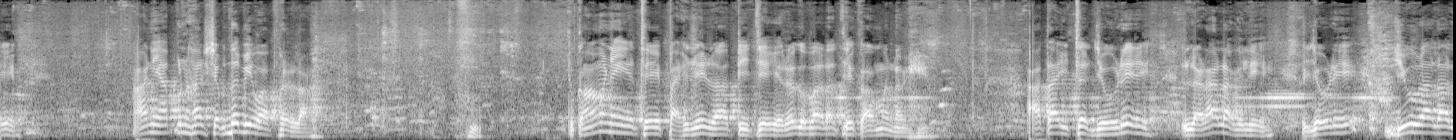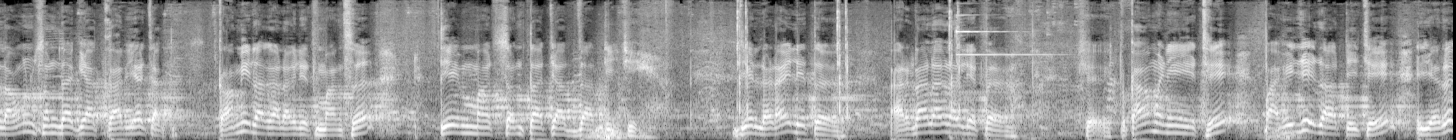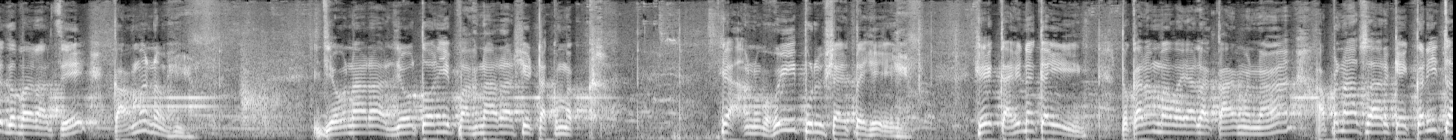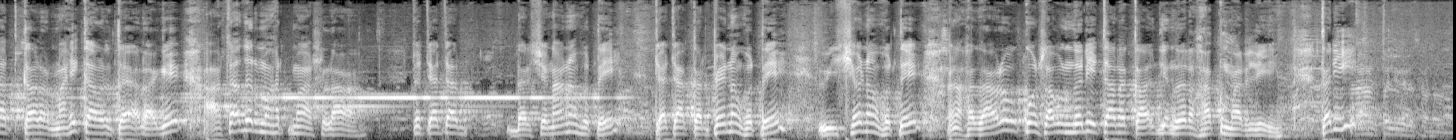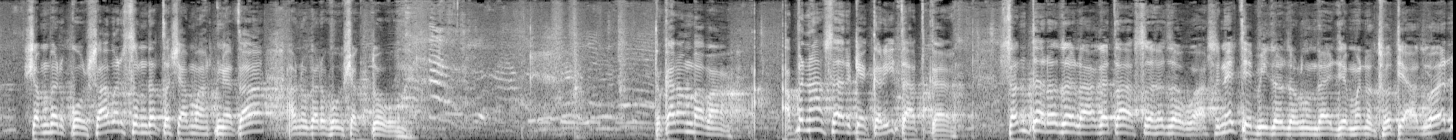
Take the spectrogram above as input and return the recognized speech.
आणि आपण हा शब्द बी वापरला. तुका म्हणे येथे पाहिजे जातीचे हिरगबाळाचे काम नव्हे आता इथं जेवढे लढा लागले जेवढे जीवाला लावून समजा की या कार्याच्या कामी लागा लागलेत माणसं ते मा संताच्या जातीचे. जे लढायले तर आरडायला लागले तर का म्हणे येथे पाहिजे जातीचे यरगबराचे काम नव्हे. जेवणारा जेवतो आणि पाहणारा अशी टकमक. हे अनुभवी पुरुष आहेत हे. हे काही ना काही तुकाराम बाबा याला काय म्हणा आपणासारखे करीतात कर नाही कळता लागे असा जर महात्मा असला तर त्याच्या दर्शनानं होते त्याच्या कर्पेनं होते विषणं होते आणि हजारो कोसावून जरी त्यानं काळजी जर हाक मारली. तरी शंभर कोसावर समजा तशा महात्म्याचा अनुग्रह होऊ शकतो. तुकाराम बाबा आपणासारखे करीतात का? संत रज लागता सहज वासनेचे बीज जळून जाय जे म्हणत होते आजवर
